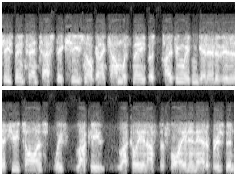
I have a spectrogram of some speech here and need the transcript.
She's been fantastic. She's not going to come with me, but hoping we can get her to visit a few times. We've lucky, luckily enough to fly in and out of Brisbane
